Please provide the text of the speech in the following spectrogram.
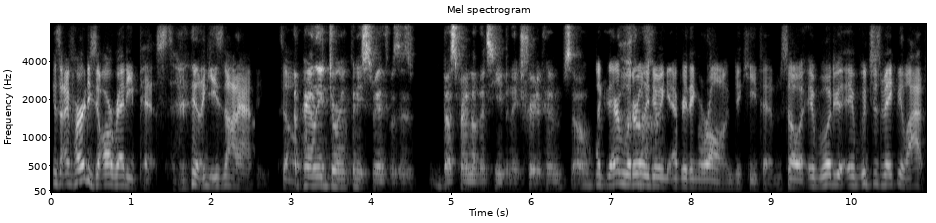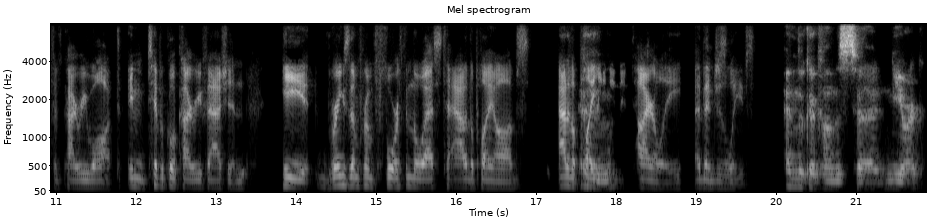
Because I've heard he's already pissed. like he's not happy. So apparently Dorian Finney-Smith was his best friend on the team, and they traded him. So like they're literally doing everything wrong to keep him. So it would it would just make me laugh if Kyrie walked in typical Kyrie fashion. He brings them from fourth in the West to out of the playoffs, out of the play And- entirely, and then just leaves. And Luka comes to New York,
